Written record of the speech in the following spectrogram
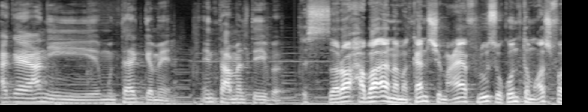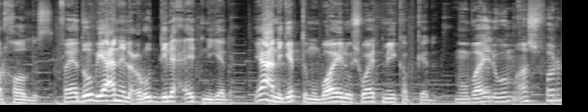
حاجة يعني منتهى الجمال. انت عملت إيه بقى؟ الصراحة بقى أنا ما كانش معايا فلوس وكنت مقشفر خالص. فيا دوب يعني العروض دي لحقتني كده. يعني جبت موبايل وشوية ميك اب كده. موبايل وم أشفر؟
